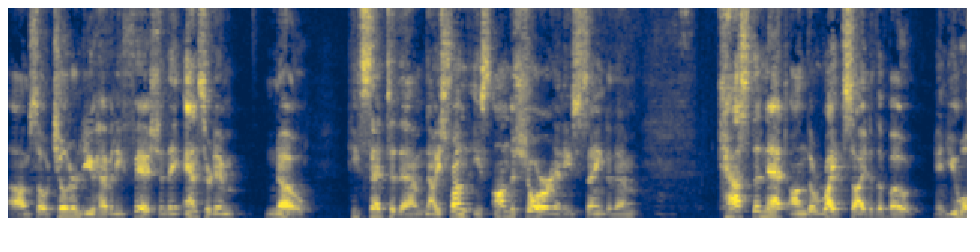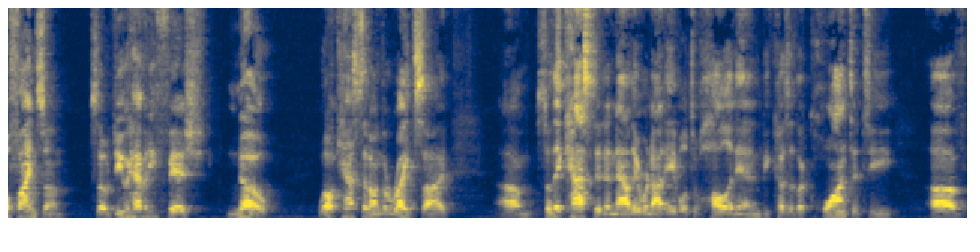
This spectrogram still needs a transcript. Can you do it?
Um, so, children, do you have any fish? And they answered him, No. He said to them, Now he's from he's on the shore, and he's saying to them, yes. Cast the net on the right side of the boat, and you will find some. So, do you have any fish? No. Well, cast it on the right side. Um, so they cast it, and now they were not able to haul it in because of the quantity of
